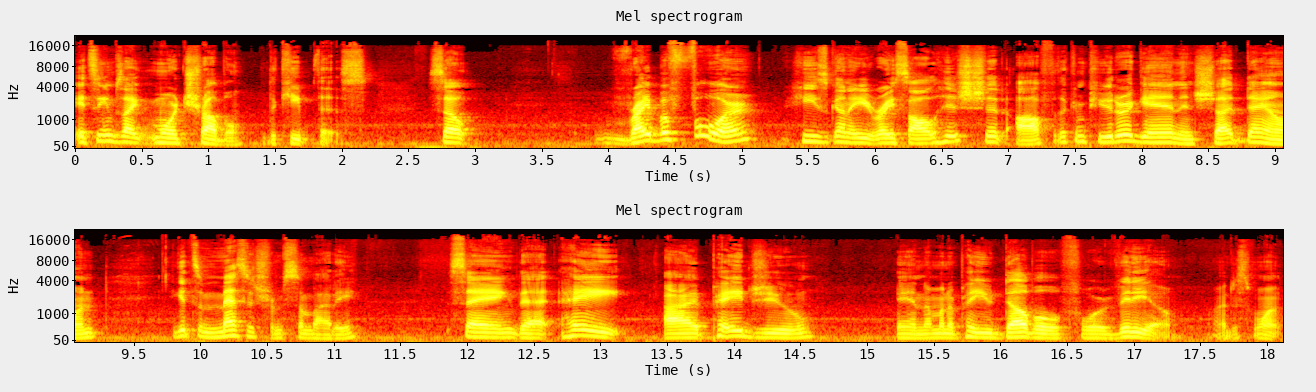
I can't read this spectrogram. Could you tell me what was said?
it seems like more trouble to keep this. So right before he's going to erase all his shit off the computer again and shut down, he gets a message from somebody saying that, "Hey, I paid you and I'm going to pay you double for video. I just want,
